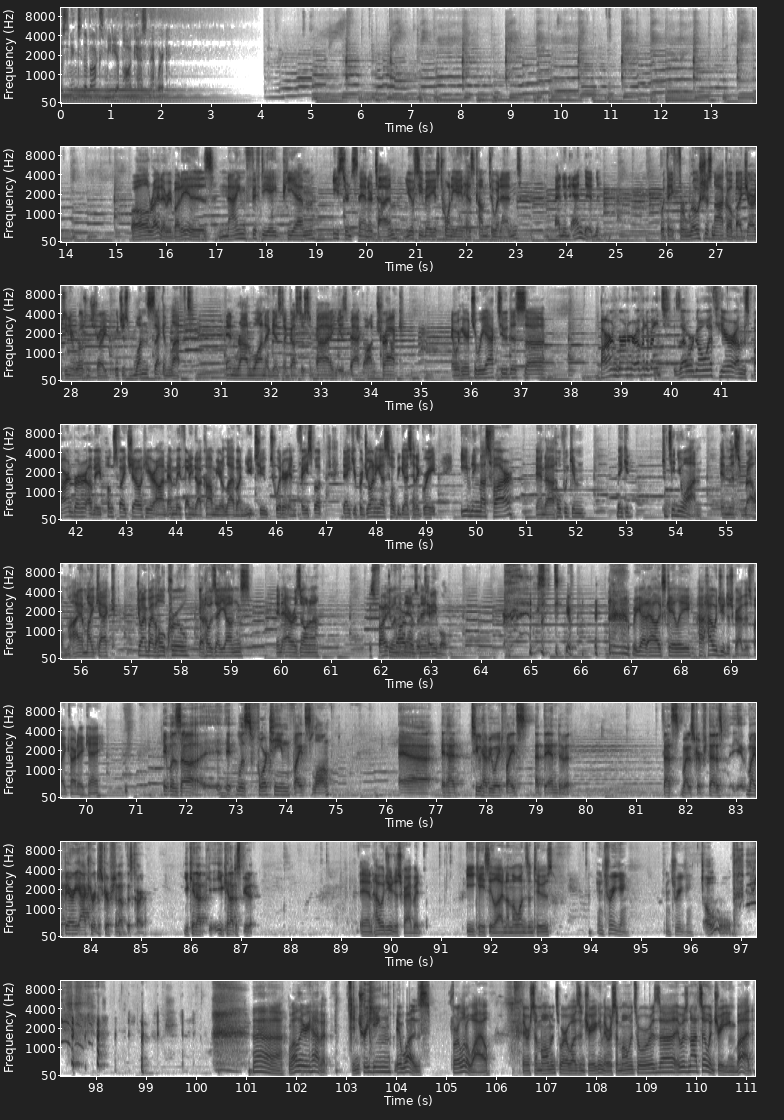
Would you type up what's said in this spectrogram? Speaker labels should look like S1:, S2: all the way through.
S1: listening to the Vox Media Podcast Network.
S2: All right, everybody. It is 9:58 p.m. Eastern Standard Time. UFC Vegas 28 has come to an end, and it ended with a ferocious knockout by Jairzinho Rozenstruik, which is one second left in round one against Augusto Sakai. He is back on track, and we're here to react to this uh, barn burner of an event. Is that what we're going with here on this barn burner of a post fight show here on MMAfighting.com? We are live on YouTube, Twitter, and Facebook. Thank you for joining us. Hope you guys had a great evening thus far, and uh, hope we can make it continue on in this realm. I am Mike Heck, joined by the whole crew. Got Jose Youngs in Arizona.
S3: This fight
S2: Doing
S3: card
S2: damn
S3: was a
S2: thing.
S3: table.
S2: we got Alex K. Lee. How, how would you describe this fight card, AK?
S4: It was uh, it, it was 14 fights long. Uh, it had two heavyweight fights at the end of it. That's my description. That is my very accurate description of this card. You cannot you cannot dispute it.
S2: And how would you describe it? E. Casey Leydon on the ones and twos.
S5: Intriguing. Intriguing.
S4: Oh,
S2: Ah, well, there you have it. Intriguing it was for a little while. There were some moments where it was intriguing. There were some moments where it was uh, it was not so intriguing. But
